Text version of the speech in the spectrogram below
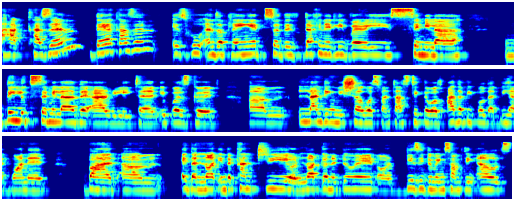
her cousin, their cousin, is who ends up playing it. So there's definitely very similar. They look similar. They are related. It was good. Um, landing Michelle was fantastic. There was other people that we had wanted, but um, either not in the country or not gonna do it or busy doing something else.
